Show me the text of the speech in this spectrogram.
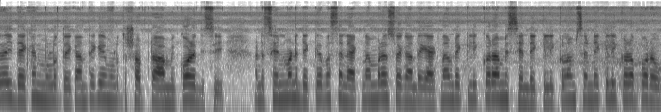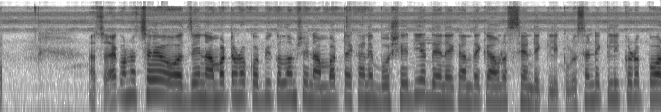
ভিডিওটাই দেখেন মূলত এখান থেকে মূলত সবটা আমি করে দিছি। মানে সেন্ড মানে দেখতে পাচ্ছেন এক নম্বরে সো এখান থেকে এক নম্বরে ক্লিক করে আমি সেন্ডে ক্লিক করলাম। সেন্ডে ক্লিক করার পরে আচ্ছা এখন হচ্ছে যে নাম্বারটা আমরা কপি করলাম, সেই নাম্বারটা এখানে বসিয়ে দিয়ে দেন এখান থেকে আমরা সেন্ডে ক্লিক করব। সেন্ডে ক্লিক করার পর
